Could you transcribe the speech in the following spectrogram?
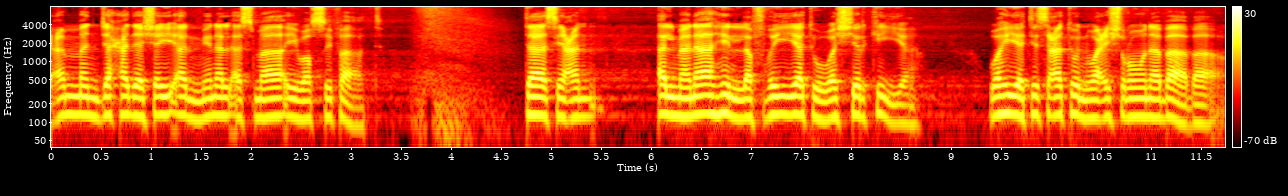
عمن جحد شيئا من الأسماء والصفات. تاسعا المناهي اللفظية والشركية وهي تسعة وعشرون بابا.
